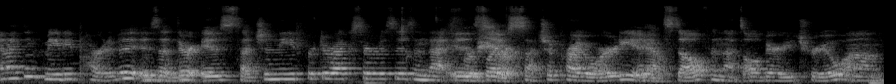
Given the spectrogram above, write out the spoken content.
And I think maybe part of it is that there is such a need for direct services, and that is Mm-hmm. Like such a priority in Yeah. itself, and that's all very true. Um,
